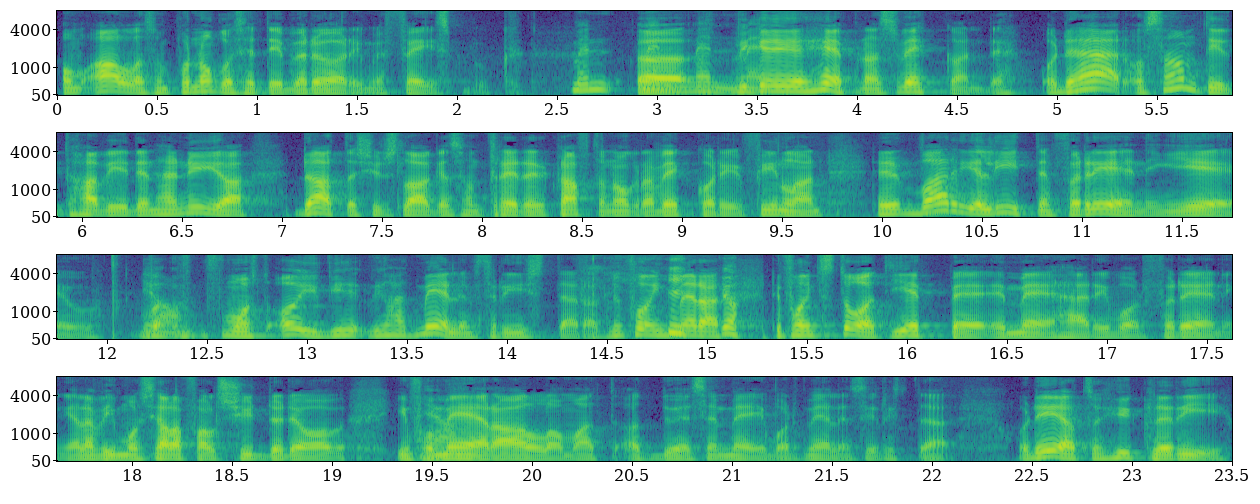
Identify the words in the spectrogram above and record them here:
om alla som på något sätt är i beröring med Facebook. Men, Uh, men, men, vilket men. är häpnadsväckande. Och, det här, och samtidigt har vi den här nya dataskyddslagen som träder i kraft om några veckor i Finland. Det är varje liten förening i EU Ja. måste, oj, vi, vi har ett medlemsregister. Att nu får inte mera, Ja. Det får inte stå att Jeppe är med här i vår förening. Eller vi måste i alla fall skydda det och informera alla om att, att du är med i vårt medlemsregister. Och det är alltså hyckleri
